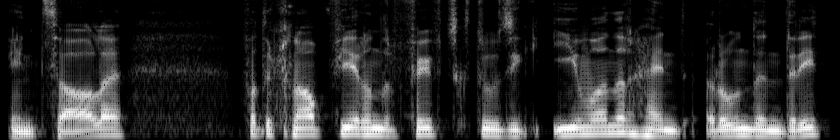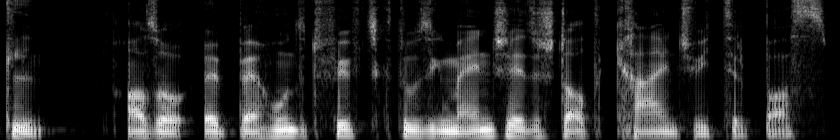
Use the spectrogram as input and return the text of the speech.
In Zahlen von den knapp 450.000 Einwohnern haben rund ein Drittel, also etwa 150.000 Menschen in der Stadt, keinen Schweizer Pass.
